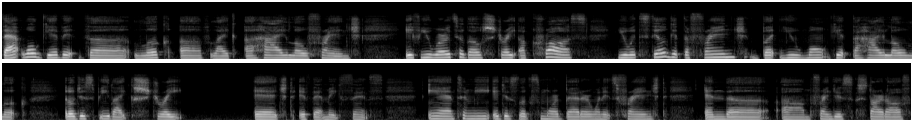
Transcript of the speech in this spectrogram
That will give it the look of like a high-low fringe. If you were to go straight across, you would still get the fringe, but you won't get the high-low look. It'll just be like straight edged, if that makes sense. And to me, it just looks more better when it's fringed and the um, fringes start off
